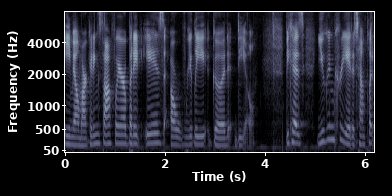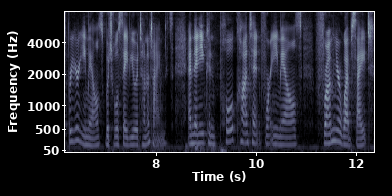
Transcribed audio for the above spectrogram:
email marketing software, but it is a really good deal because you can create a template for your emails, which will save you a ton of time. And then you can pull content for emails from your website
